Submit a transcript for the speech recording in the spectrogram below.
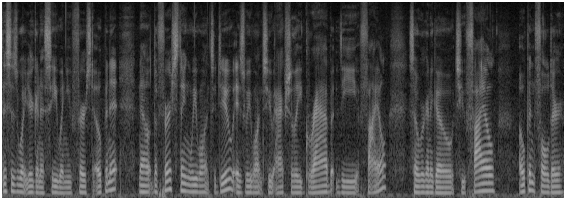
This is what you're going to see when you first open it. Now, the first thing we want to do is we want to actually grab the file. So we're going to go to File, Open Folder,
